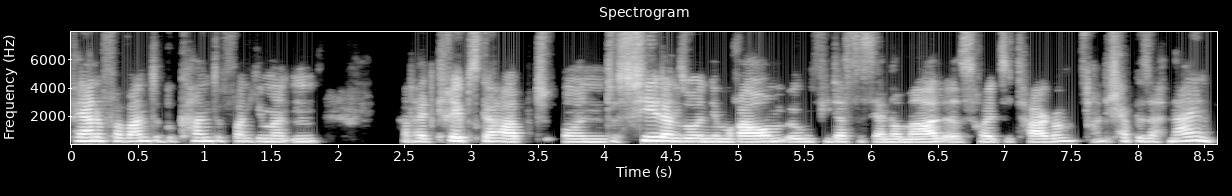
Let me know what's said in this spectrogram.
ferne Verwandte, Bekannte von jemandem, hat halt Krebs gehabt und es fiel dann so in dem Raum irgendwie, dass es ja normal ist heutzutage. Und ich habe gesagt, nein,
